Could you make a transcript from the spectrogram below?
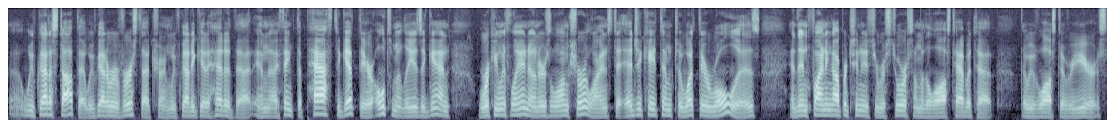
Uh, we've got to stop that. We've got to reverse that trend. We've got to get ahead of that. And I think the path to get there ultimately is again working with landowners along shorelines to educate them to what their role is and then finding opportunities to restore some of the lost habitat that we've lost over years.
